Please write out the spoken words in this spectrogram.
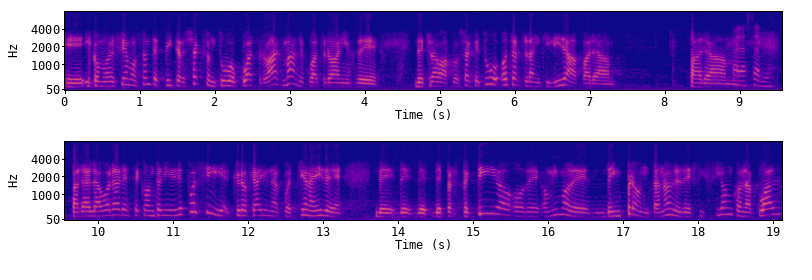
Eh, y como decíamos antes, Peter Jackson tuvo cuatro, más de cuatro años de, de trabajo, o sea que tuvo otra tranquilidad para, para, para, hacerlo. para elaborar este contenido. Y después sí, creo que hay una cuestión ahí de, de, de, perspectiva o, de, o mismo de, impronta, ¿no? de decisión con la cual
